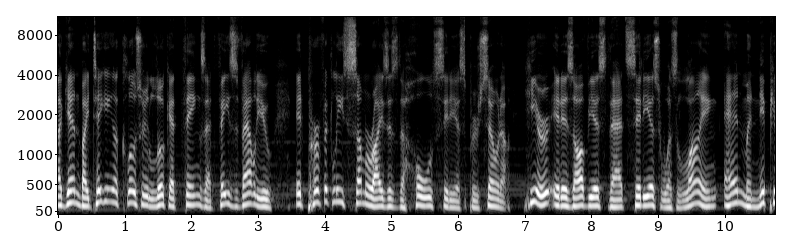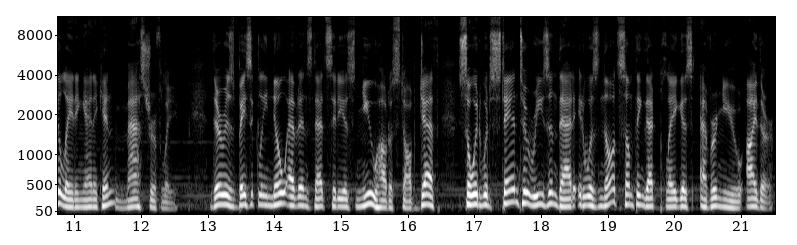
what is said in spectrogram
Again, by taking a closer look at things at face value, it perfectly summarizes the whole Sidious persona. Here, it is obvious that Sidious was lying and manipulating Anakin masterfully. There is basically no evidence that Sidious knew how to stop death, so it would stand to reason that it was not something that Plagueis ever knew either,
